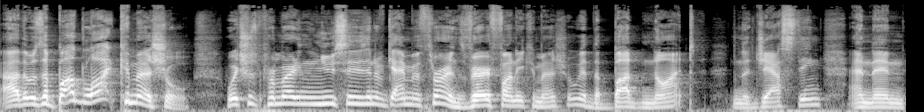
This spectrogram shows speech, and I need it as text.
Uh, there was a Bud Light commercial, which was promoting the new season of Game of Thrones. Very funny commercial with the Bud Knight and the jousting, and then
